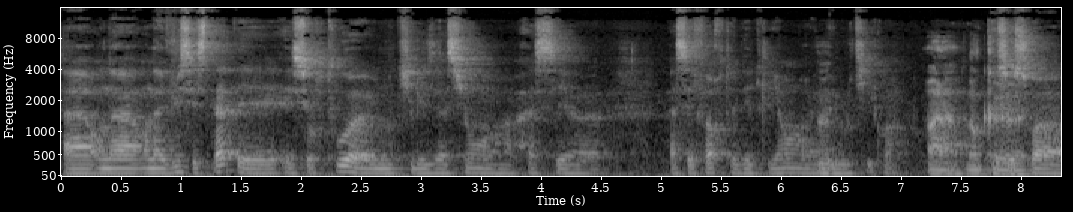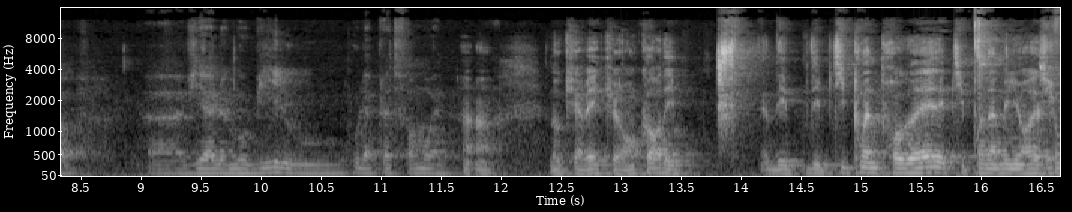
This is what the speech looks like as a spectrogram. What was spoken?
on, a, on a vu ces stats et, surtout une utilisation assez, assez forte des clients de mmh. l'outil. Quoi. Voilà, donc, que ce soit via le mobile ou, la plateforme web. Donc avec encore des des, petits points de progrès, des petits points d'amélioration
